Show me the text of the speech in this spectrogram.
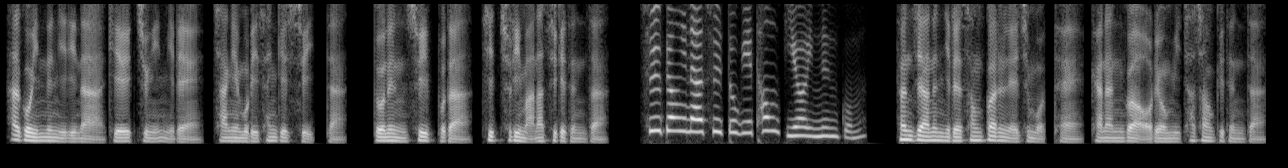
하고 있는 일이나 계획 중인 일에 장애물이 생길 수 있다. 또는 수입보다 지출이 많아지게 된다. 술병이나 술독이 텅 비어 있는 꿈. 현재 하는 일에 성과를 내지 못해 가난과 어려움이 찾아오게 된다.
